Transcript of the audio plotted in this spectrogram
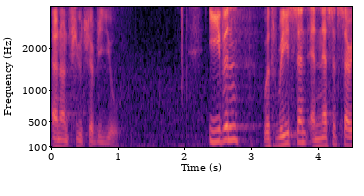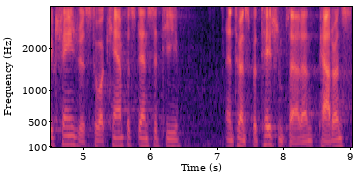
and on future VU. Even with recent and necessary changes to our campus density and transportation pattern, patterns,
